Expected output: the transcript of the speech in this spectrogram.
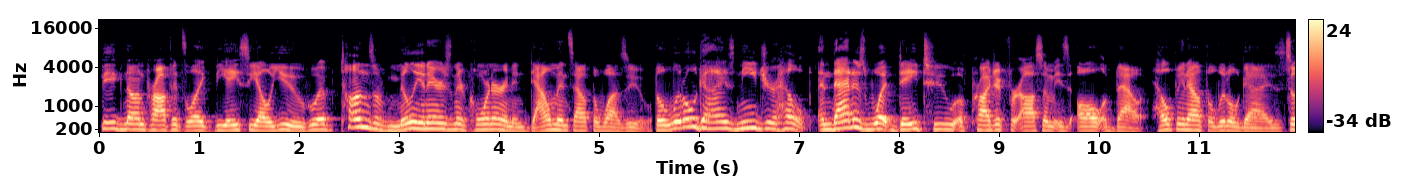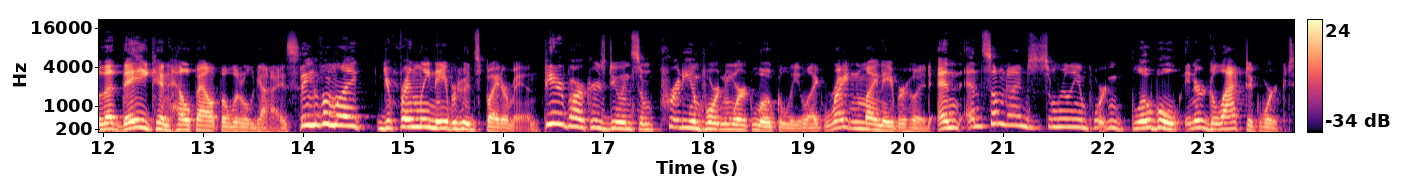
big nonprofits like the ACLU, who have tons of millionaires in their corner and endowments out the wazoo. The little guys need your help, and that is what day two of Project for Awesome is all about, helping out the little guys so that they can help out the little guys. Think of them like your friendly neighborhood Spider-Man. Peter Parker's doing some pretty important work locally, like right in my neighborhood, and, and sometimes some really important global intergalactic work too.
